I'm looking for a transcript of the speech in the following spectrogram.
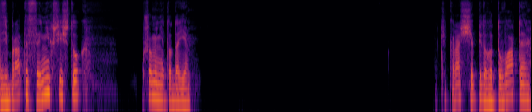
Зібрати синіх 6 штук. Що мені то дає? Чи краще підготувати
